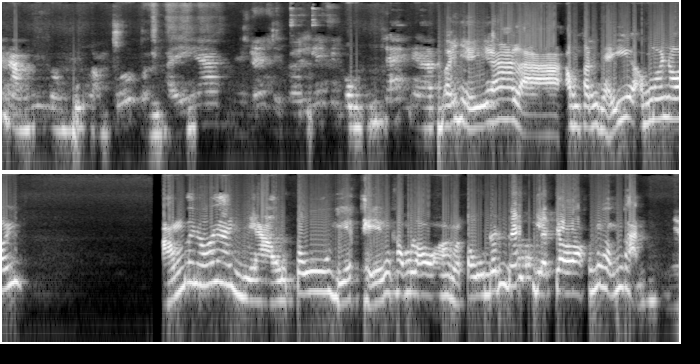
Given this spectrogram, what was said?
năm với con cũng làm phước mình thấy á thì cái thì từ cái cái cung chính xác ra bởi vì á, là ông thanh chỉ ông mới nói ông mới nói giàu tu việc thiện không lo mà tu đến đếp gia cho cũng không thành. Dạ.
